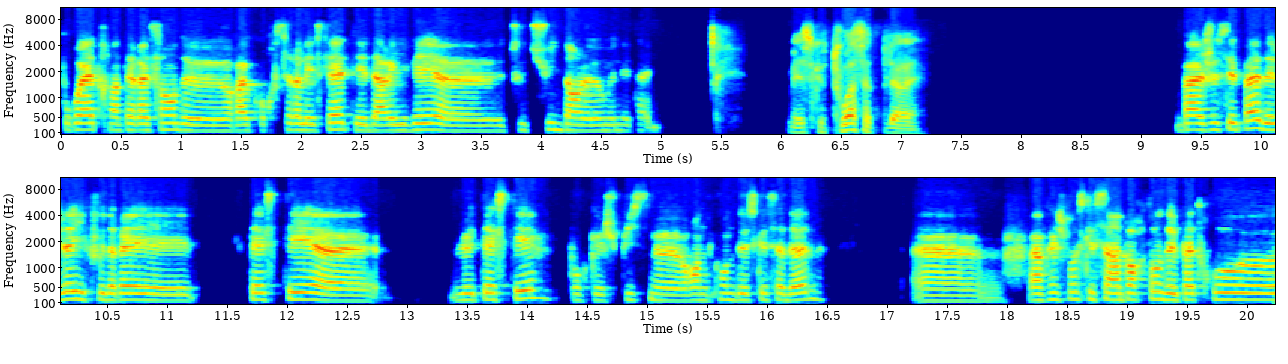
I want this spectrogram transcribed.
pourrait être intéressant de raccourcir les sets et d'arriver euh, tout de suite dans le money time. Mais est-ce que toi, ça te plairait? Bah, Je sais pas. Déjà, il faudrait tester, euh, le tester pour que je puisse me rendre compte de ce que ça donne. après, je pense que c'est important de pas trop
